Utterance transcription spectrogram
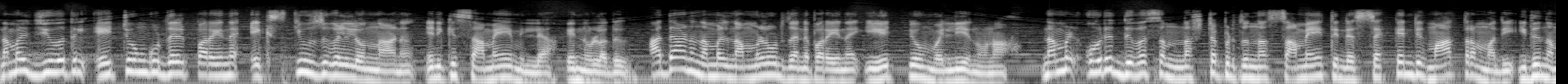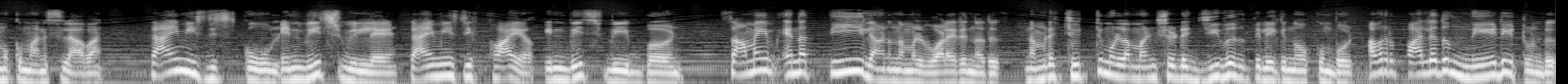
നമ്മൾ ജീവിതത്തിൽ ഏറ്റവും കൂടുതൽ പറയുന്ന എക്സ്ക്യൂസുകളിൽ ഒന്നാണ് എനിക്ക് സമയമില്ല എന്നുള്ളത്. അതാണ് നമ്മൾ നമ്മളോട് തന്നെ പറയുന്ന ഏറ്റവും വലിയ നുണ. നമ്മൾ ഒരു ദിവസം നഷ്ടപ്പെടുത്തുന്ന സമയത്തിന്റെ സെക്കൻഡ് മാത്രം മതി ഇത് നമുക്ക് മനസ്സിലാവാൻ. Time is the school in which we learn time is the fire in which we burn സമയം എന്ന തീയിലാണ് നമ്മൾ വളരുന്നത്. നമ്മുടെ ചുറ്റുമുള്ള മനുഷ്യരുടെ ജീവിതത്തിലേക്ക് നോക്കുമ്പോൾ അവർ പലതും നേടിയിട്ടുണ്ട്.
